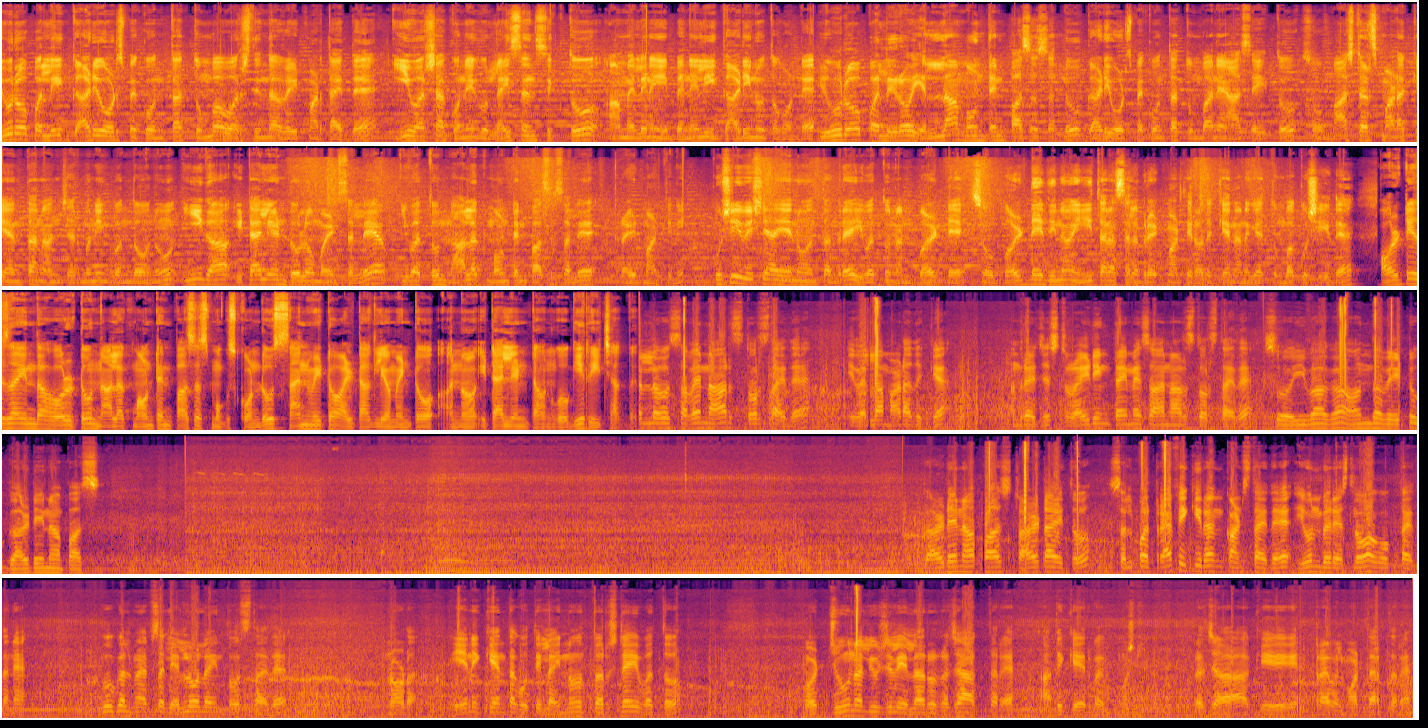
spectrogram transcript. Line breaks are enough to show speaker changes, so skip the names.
Europe ಅಲ್ಲಿ ಗಾಡಿ ಓಡಿಸ್ಬೇಕು ಅಂತ ತುಂಬಾ ವರ್ಷದಿಂದ ವೆಯ್ಟ್ ಮಾಡ್ತಾ ಇದ್ದೆ. ಈ ವರ್ಷ ಕೊನೆಗೂ ಲೈಸೆನ್ಸ್ ಸಿಕ್ತು. ಆಮೇಲೆ ಈ ಬೆನೆಲಿ ಗಾಡಿನೂ ತಗೊಂಡೆ. ಯುರೋಪ್ ಅಲ್ಲಿರೋ ಎಲ್ಲಾ ಮೌಂಟೇನ್ ಪಾಸಸ್ ಅಲ್ಲೂ ಗಾಡಿ ಓಡಿಸ್ಬೇಕು ಅಂತ ತುಂಬಾನೇ ಆಸೆ ಇತ್ತು. ಸೊ ಮಾಸ್ಟರ್ಸ್ ಮಾಡಕ್ಕೆ ಅಂತ ನಾನು ಜರ್ಮನಿಗೆ ಬಂದವನು. ಈಗ ಇಟಾಲಿಯನ್ ಡೋಲೋಮೈಟ್ಸ್ ಅಲ್ಲೇ ಇವತ್ತು ನಾಲ್ಕು ಮೌಂಟೇನ್ ಪಾಸಸ್ ಅಲ್ಲೇ ರೈಡ್ ಮಾಡ್ತೀನಿ. ಖುಷಿ ವಿಷಯ ಏನು ಅಂತಂದ್ರೆ ಇವತ್ತು ನನ್ನ ಬರ್ಡೇ ಸೊ ಬರ್ಡೇ ದಿನ ಈ ತರ ಸೆಲೆಬ್ರೇಟ್ ಮಾಡ್ತಿರೋದಕ್ಕೆ ನನಗೆ ತುಂಬಾ ಖುಷಿ ಇದೆ. ಆರ್ಟಿಸಾ ಇಂದ ಹೊರಟು ನಾಲ್ಕು ಮೌಂಟೇನ್ ಪಾಸಸ್ ಮುಗಿಸ್ಕೊಂಡು ಸ್ಯಾನ್ವಿಟೋ ಅಲ್ಟಾಗ್ಲಿಯೋಮೆಂಟೋ ಅನ್ನೋ ಇಟಾಲಿಯನ್ ಟೌನ್ಗೆ ಹೋಗಿ ರೀಚ್ ಆಗ್ಬೇಕು. ಎಲ್ಲೋ ಸೆವೆನ್ ಅವರ್ಸ್ ತೋರಿಸ್ತಾ ಇದೆ ಇವೆಲ್ಲ ಮಾಡೋದಕ್ಕೆ. ಅಂದ್ರೆ ಜಸ್ಟ್ ರೈಡಿಂಗ್ ಟೈಮೇ ಸೆವೆನ್ ಅವರ್ಸ್ ತೋರಿಸ್ತಾ ಇದೆ. ಸೊ ಇವಾಗ on the way to Gardena pass Gardena ಆ ಸ್ಟಾರ್ಟ್ ಆಯಿತು. ಸ್ವಲ್ಪ ಟ್ರಾಫಿಕ್ ಇರಂಗೆ ಕಾಣಿಸ್ತಾ ಇದೆ. ಇವನು ಬೇರೆ ಸ್ಲೋ ಆಗಿ ಹೋಗ್ತಾ ಇದ್ದಾನೆ. ಗೂಗಲ್ ಮ್ಯಾಪ್ಸಲ್ಲಿ ಎಲ್ಲೋ ಲೈನ್ ತೋರಿಸ್ತಾ ಇದೆ. ನೋಡ, ಏನಕ್ಕೆ ಅಂತ ಗೊತ್ತಿಲ್ಲ. ಇನ್ನೂ ತರ್ಸ್ಡೇ ಇವತ್ತು. ಬಟ್ ಜೂನಲ್ಲಿ ಯೂಶಲಿ ಎಲ್ಲರೂ ರಜಾ ಹಾಕ್ತಾರೆ. ಅದಕ್ಕೆ ಇರಬೇಕು ಮೋಸ್ಟ್ಲಿ ರಜಾ ಹಾಕಿ ಟ್ರಾವೆಲ್ ಮಾಡ್ತಾ ಇರ್ತಾರೆ.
